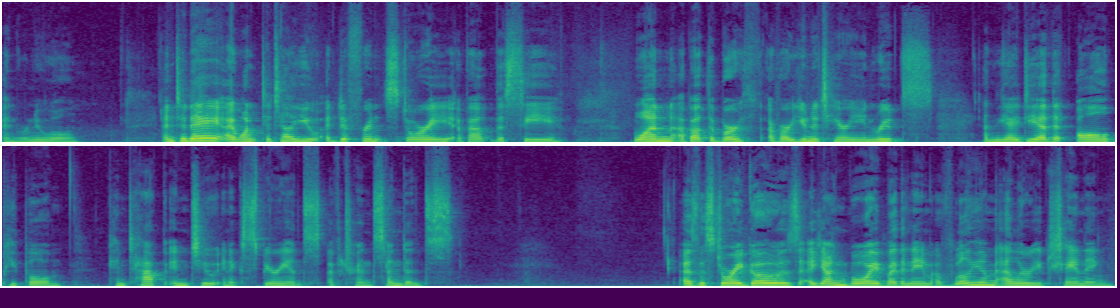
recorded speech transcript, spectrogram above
and renewal. And today, I want to tell you a different story about the sea, one about the birth of our Unitarian roots and the idea that all people can tap into an experience of transcendence. As the story goes, a young boy by the name of William Ellery Channing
